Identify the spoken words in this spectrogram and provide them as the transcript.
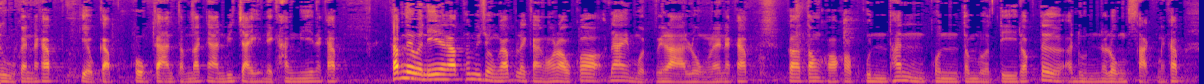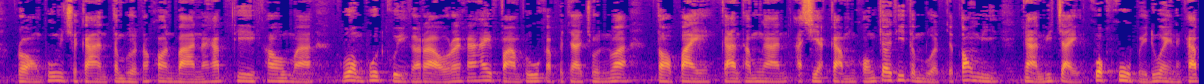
ดูกันนะครับ เกี่ยวกับโครงการสำนักงานวิจัยในครั้งนี้นะครับ ครับในวันนี้นะครับท่านผู้ชมครับรายการของเราก็ได้หมดเวลาลงแล้วนะครับ ก็ต้องขอขอบคุณท่านพลตำรวจตีดร อดุลนรงศักดิ์นะครับรองผู้บัญชาการตำรวจนครบาลนะครับ ที่เข้ามาร่วมพูดคุยกับเราและให้ความรู้กับประชาชนว่าต่อไปการทำงานอาชญากรรมของเจ้าที่ตำรวจจะต้องมีงานวิจัยควบคู่ไปด้วยนะครับ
